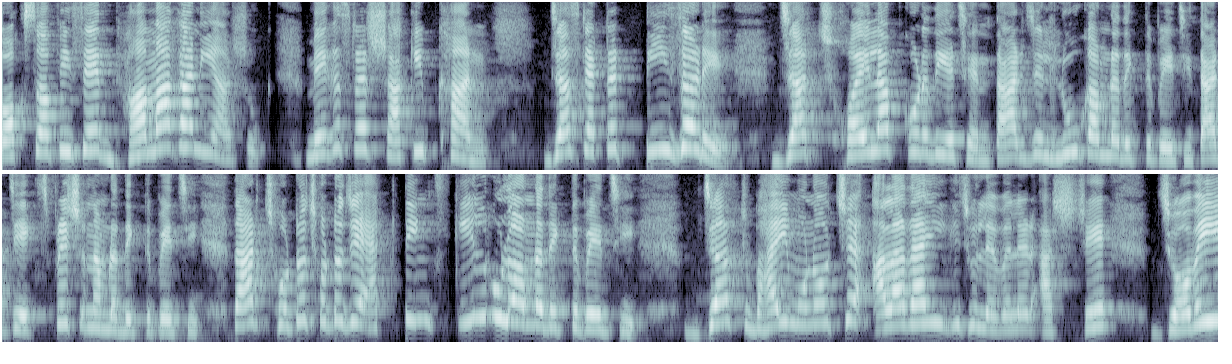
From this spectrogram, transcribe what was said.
বক্স অফিসে ধামাকা নিয়ে আসুক। মেগাস্টার শাকিব খান জাস্ট একটা টিজারে যা ছয় লাভ করে দিয়েছেন, তার যে লুক আমরা দেখতে পেয়েছি, তার যে এক্সপ্রেশন আমরা দেখতে পেয়েছি, তার ছোট ছোট যে অ্যাক্টিং স্কিলগুলো আমরা দেখতে পেয়েছি জাস্ট ভাই মনে হচ্ছে আলাদাই কিছু লেভেলের আসছে। যবেই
